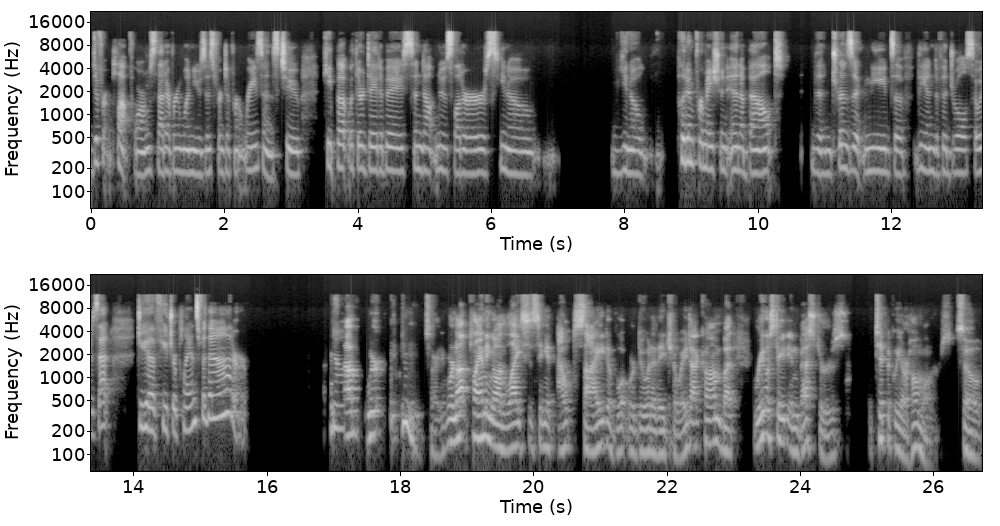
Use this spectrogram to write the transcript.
different platforms that everyone uses for different reasons to keep up with their database, send out newsletters, you know, you know, put information in about the intrinsic needs of the individual. So is that, do you have future plans for that or? No, Um, we're sorry, we're not planning on licensing it outside of what we're doing at HOA.com, but real estate investors typically are homeowners. So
